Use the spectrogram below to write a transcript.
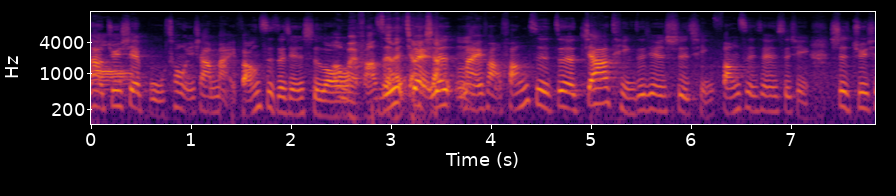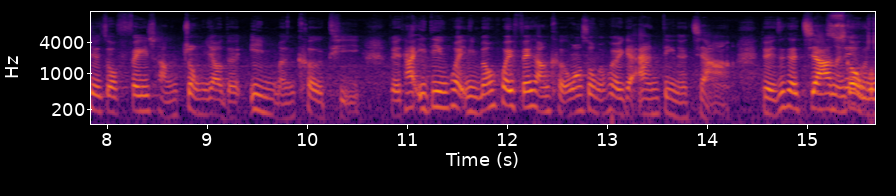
那巨蟹补充一下买房子这件事喽、哦。买房子来讲一下，对，买房房子这家庭这件事情，房子这件事情是巨蟹座非常重要的一门课题。对，他一定会，你们会非常渴望说我们会有一个安定的家。对，这个家能够稳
